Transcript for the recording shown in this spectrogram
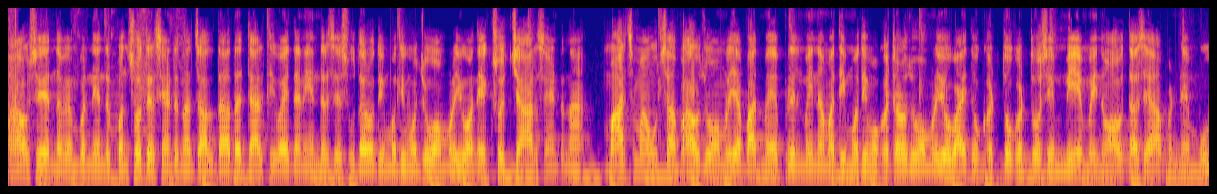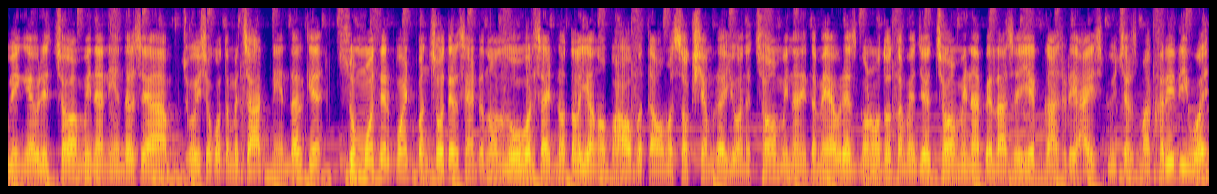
ભાવ છે નવેમ્બરની અંદર પંચોતેર સેન્ટના ચાલતા હતા. ચારથી વાયદાની અંદર છે સુધારો ધીમો ધીમો જોવા મળ્યો અને એકસો ચાર સેન્ટના માર્ચમાં ઊંચા ભાવ જોવા મળ્યા. બાદમાં એપ્રિલ મહિનામાં ધીમો ધીમો ઘટાડો જોવા મળ્યો. વાયદો ઘટતો ઘટતો છે. મે મહિનો આવતા છે. આપણને મૂવિંગ એવરેજ છ મહિનાની અંદર છે. આ જોઈ શકો તમે ચાર્ટની અંદર કે ચુમ્મોતેર પોઈન્ટ પંચોતેર સેન્ટનો લોવર સાઈડનો તળિયાનો ભાવ બતાવવામાં સક્ષમ રહ્યો અને છ મહિનાની તમે એવરેજ ગણો તો તમે જે છ મહિના પહેલા છે એક ગાંસડી આઈસ ફ્યુચર્સમાં ખરીદી હોય,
